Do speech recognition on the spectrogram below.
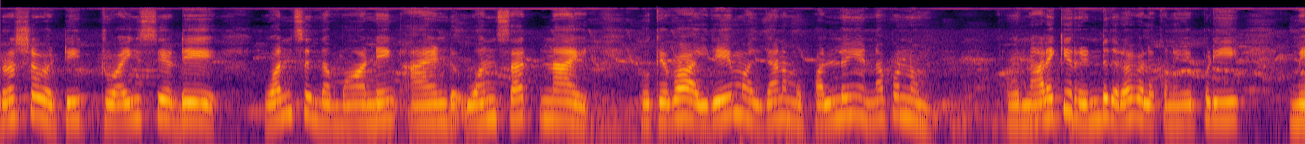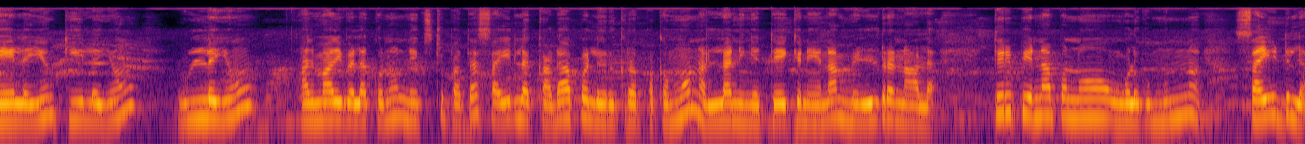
brush our teeth twice a day once இந்த morning and once at night ஓகேவா இதே மாதிரி தான் நம்ம பல்லையும் என்ன பண்ணும்? ஒரு நாளைக்கு ரெண்டு தடவை விளக்கணும். எப்படி? மேலேயும் கீழேயும் உள்ளேயும் அது மாதிரி விளக்கணும். நெக்ஸ்ட்டு பார்த்தா சைடில் கடாப்பல் இருக்கிற பக்கமும் நல்லா நீங்கள் தேய்க்கணும். ஏன்னா மெல்றனால. திருப்பி என்ன பண்ணும்? உங்களுக்கு முன்ன சைடில்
